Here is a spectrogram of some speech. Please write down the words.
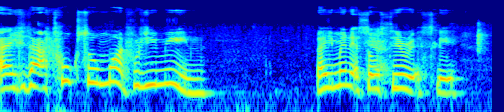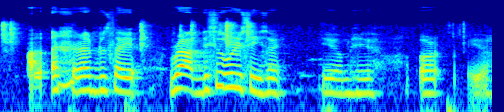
And he's like, I talk so much. What do you mean? Like he meant it so Yeah. seriously. I- And I'm just like, Ram, this is all you say. He's like, yeah, I'm here. Or yeah.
